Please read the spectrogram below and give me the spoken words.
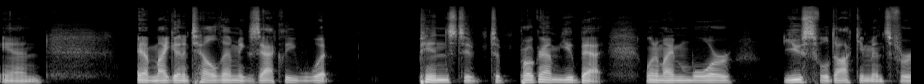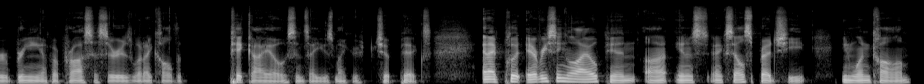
And am I going to tell them exactly what pins to, to program? You bet. One of my more useful documents for bringing up a processor is what I call the PIC IO, since I use Microchip PICs. And I put every single IO pin uh, in an Excel spreadsheet in one column.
